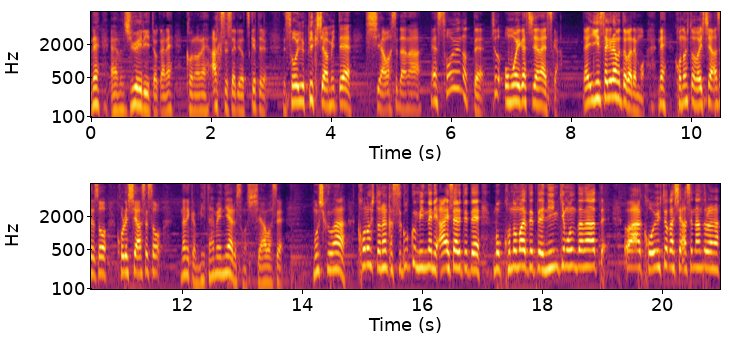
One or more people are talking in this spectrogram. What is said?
ねあのジュエリーとかねこのねアクセサリーをつけてる。そういうピクチャーを見て幸せだな、ね、そういうのってちょっと思いがちじゃないですか。インスタグラムとかでもねこの人は幸せそうこれ幸せそう何か見た目にあるその幸せ。もしくはこの人なんかすごくみんなに愛されててもう好まれてて人気者だなって。わあこういう人が幸せなんだろうな、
